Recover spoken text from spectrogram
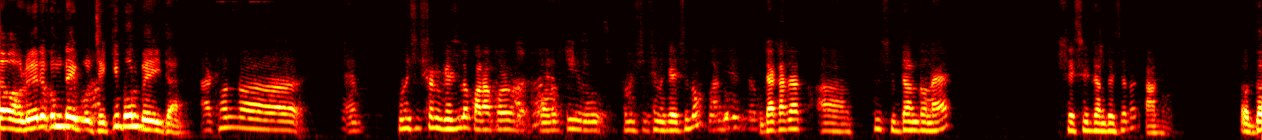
দেওয়া হলো। এরকমটাই বলছে। কি বলবে এইটা? এখন পুলিশ স্টেশন গেছিল পাড়া পরবর্তী পুলিশ স্টেশন গেছিল। দেখা যাক কি সিদ্ধান্ত নেয়। সেই সিদ্ধান্ত হিসেবে কাজ। তা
